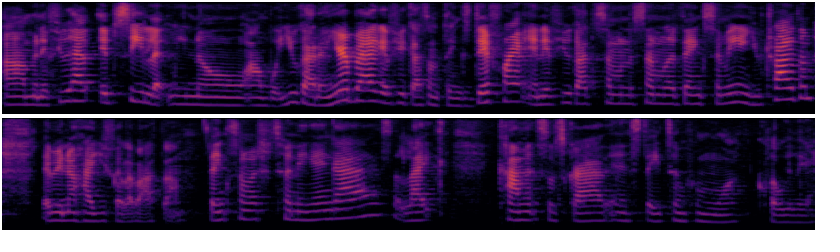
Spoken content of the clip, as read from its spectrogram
Um, and if you have Ipsy, let me know um, what you got in your bag, if you got some things different, and if you got some of the similar things to me and you tried them, let me know how you feel about them. Thanks so much for tuning in, guys. Like, comment, subscribe, and stay tuned for more Chloe Lear.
